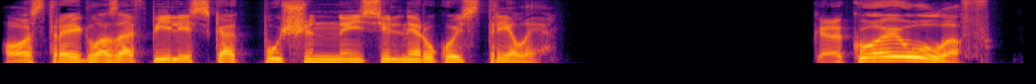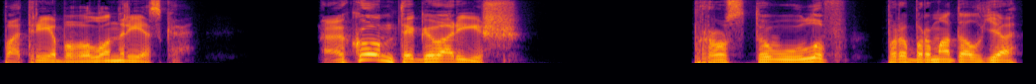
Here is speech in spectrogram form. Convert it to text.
Острые глаза впились, как пущенные сильной рукой стрелы. «Какой улов?» — потребовал он резко. «О ком ты говоришь?» «Просто улов», — пробормотал я.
